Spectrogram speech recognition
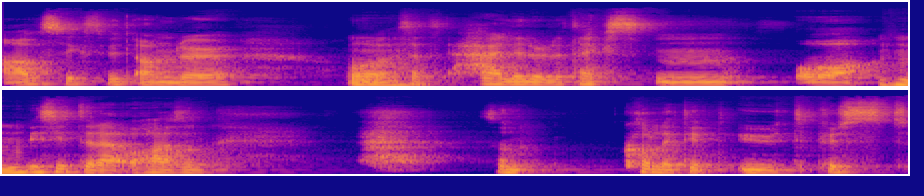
av Six Feet Under og sett hele rulleteksten, og vi sitter der og har sånn sånn kollektivt utpust,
